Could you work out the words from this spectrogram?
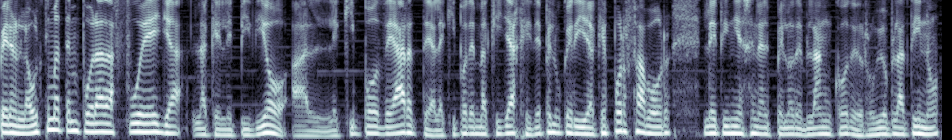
Pero en la última temporada fue ella la que le pidió al equipo de arte, al equipo de maquillaje y de peluquería que por favor le tiñesen el pelo de blanco, de rubio platino,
